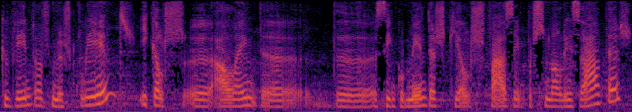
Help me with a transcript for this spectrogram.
que vendo aos meus clientes e que eles, eh, além de, de as encomendas que eles fazem personalizadas,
